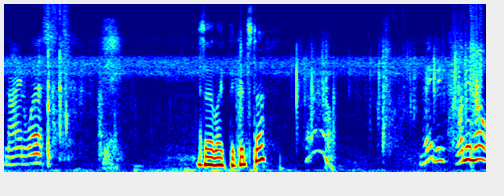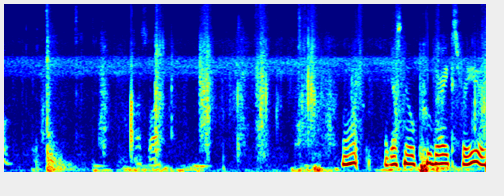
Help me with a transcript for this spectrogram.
Nine West. Is that like the good stuff? I don't know. Maybe. Let me know. That's luck. Well, I guess no poo breaks for you.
